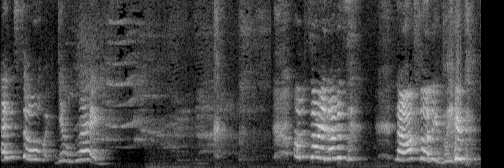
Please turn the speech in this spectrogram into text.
And so your leg. I'm sorry, that was not funny, babe.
